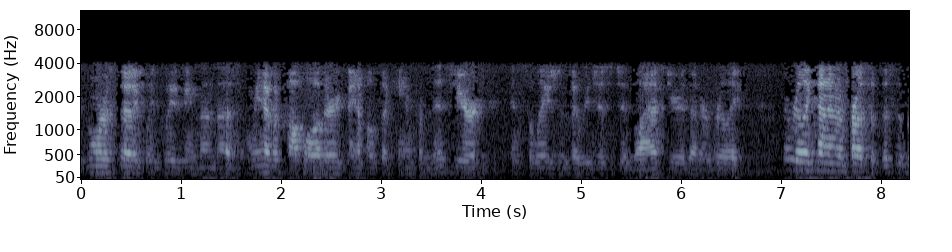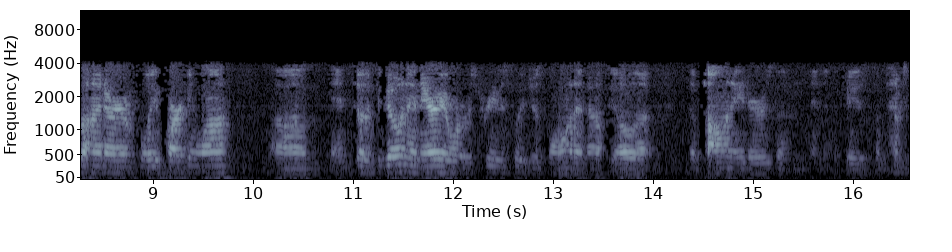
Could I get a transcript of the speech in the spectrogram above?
is more aesthetically pleasing than this. And we have a couple other examples that came from this year installations that we just did last year that are really really kind of impressive. This is behind our employee parking lot. Um, and so to go in an area where it was previously just lawn and now see all the, the pollinators and, and in the case sometimes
